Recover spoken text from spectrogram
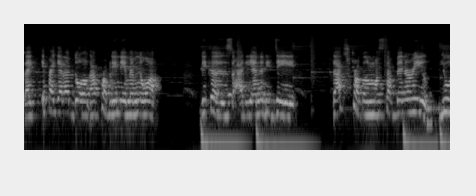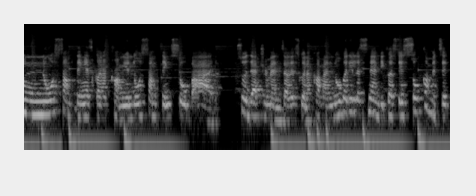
Like if I get a dog, I'll probably name him Noah. Because at the end of the day, that struggle must have been real. You know something is going to come. You know something so bad, so detrimental is going to come, and nobody listening because they're so committed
